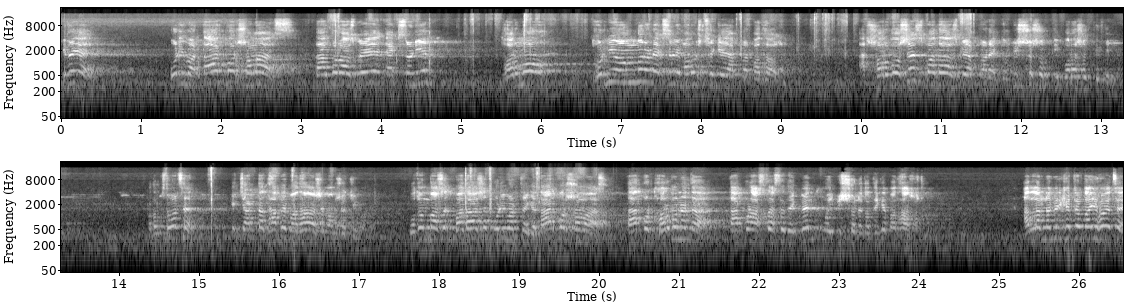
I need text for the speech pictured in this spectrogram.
কি থেকে? পরিবার, তারপর সমাজ, তারপর আসবে এক শ্রেণির ধর্ম, ধর্মীয় অঙ্গনের এক শ্রেণির মানুষ থেকে আপনার বাধা আসবে। আর সর্বশেষ বাধা আসবে আপনার একদম বিশ্ব শক্তি পরাশক্তি থেকে। কথা বুঝতে পারছেন? এই চারটা ধাপে বাধা আসে মানুষের জীবন। প্রথম বাধা আসে পরিবার থেকে, তারপর সমাজ, তারপর ধর্মনেতা, তারপর আস্তে আস্তে দেখবেন ওই বিশ্ব নেতা থেকে বাধা আসে আল্লাহ নবীর ক্ষেত্রেও তাই হয়েছে।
